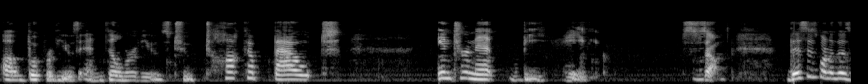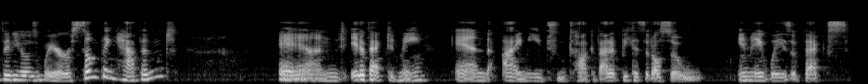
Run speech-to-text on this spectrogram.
of book reviews and film reviews to talk about internet behavior. So, this is one of those videos where something happened and it affected me, and I need to talk about it because it also, in many ways, affects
